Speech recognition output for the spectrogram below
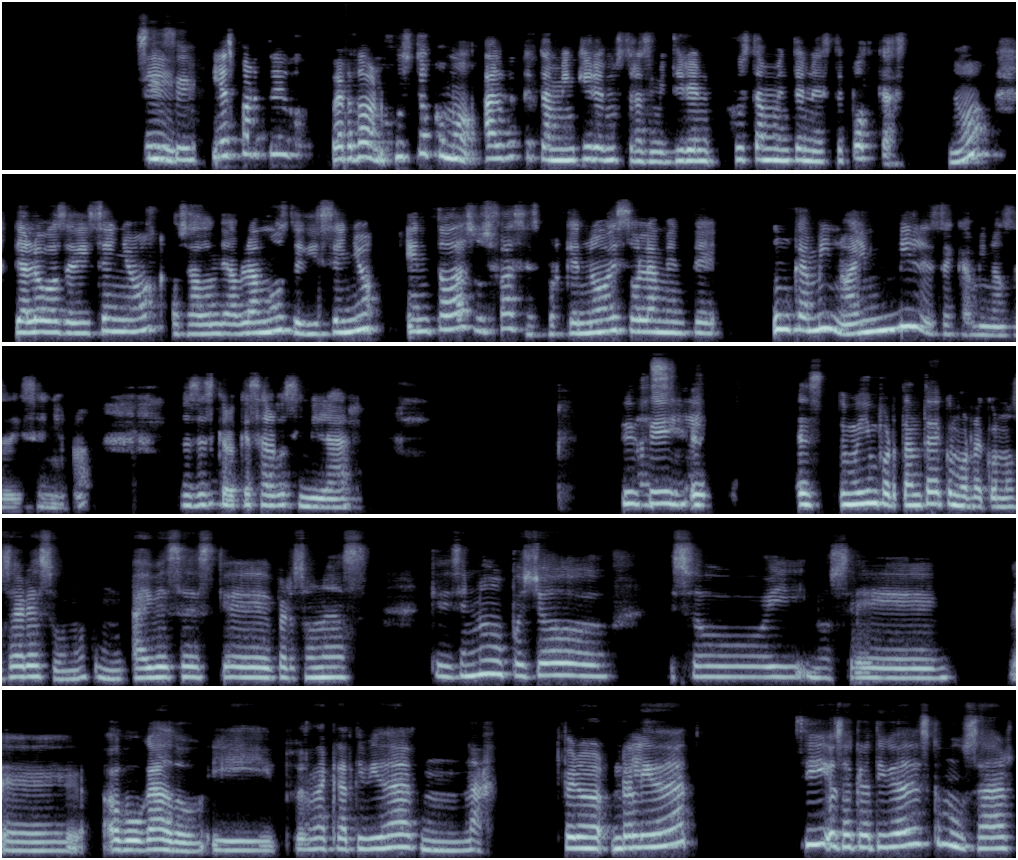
Sí, sí, Y es parte, perdón, justo como algo que también queremos transmitir en, justamente en este podcast, ¿no? Diálogos de diseño, o sea, donde hablamos de diseño en todas sus fases, porque no es solamente un camino, hay miles de caminos de diseño, ¿no? Entonces creo que es algo similar. Sí, sí, es, muy importante como reconocer eso, ¿no? Como hay veces que personas que dicen, no, pues yo soy, no sé, eh, abogado y pues la creatividad, nada. Pero en realidad, sí, o sea, creatividad es como usar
